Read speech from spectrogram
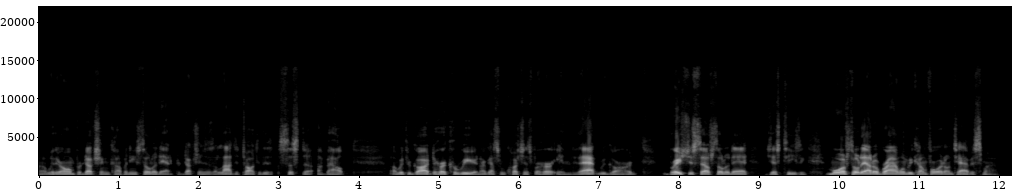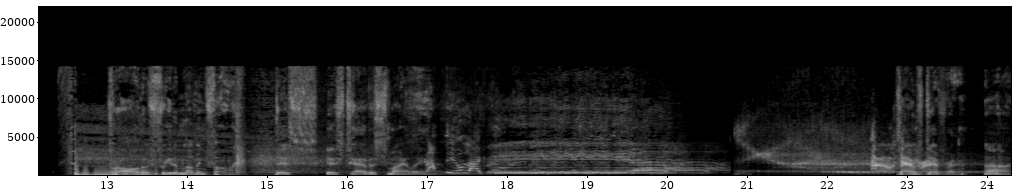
uh, with her own production company, Soledad Productions. There's a lot to talk to this sister about uh, with regard to her career, and I've got some questions for her in that regard. Brace yourself, Soledad. Just teasing. More of Soledad O'Brien when we come forward on Tavis Smiley. For all the freedom-loving folk, this is Tavis Smiley. I feel like freedom. Sounds different, huh?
